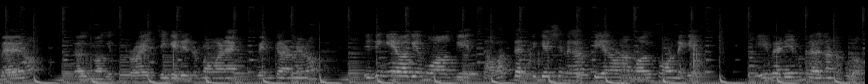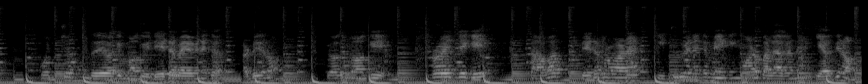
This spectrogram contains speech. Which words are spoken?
බැවෙනවා. ඒ වගේම ඔයාගේ ස්ටෝරේජ් එකේ ඩේටා ප්‍රමාණයක් වෙන් කරන්න වෙනවා. ඉතින් ඒ වගේ මොවාගේ තවත් ඇප්ලිකේෂන් එකක් තියෙනවා නම් ඔයාගේ ෆෝන් එකේ ඒ වැඩේම කරගන්න පුළුවන්. කොච්චර හොඳ ඒ වගේ මගේ ඩේටා බැය වෙන එක අඩු වෙනවා. ඒ වගේම මගේ ස්ටෝරේජ් එකේ තවත් ඩේටා ප්‍රමාණයක් ඉතුරු වෙන එක මේකෙන් ඔයාලා බලා ගන්න හැකියාව තියෙනවා.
